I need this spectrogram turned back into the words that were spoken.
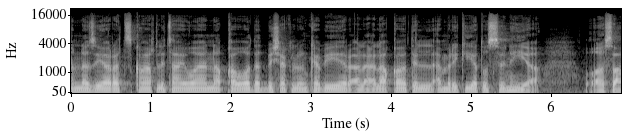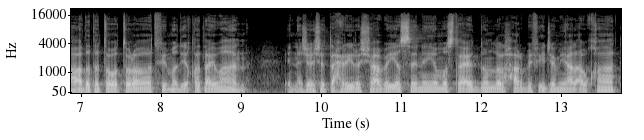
أن زيارة سكوت لتايوان قوضت بشكل كبير العلاقات الأمريكية الصينية وصعدت التوترات في مضيق تايوان. إن جيش التحرير الشعبي الصيني مستعد للحرب في جميع الأوقات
